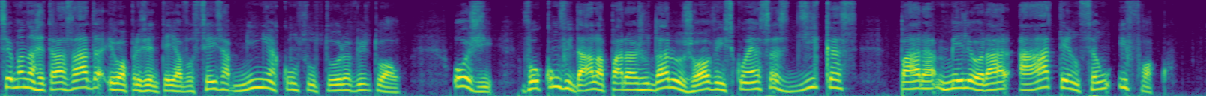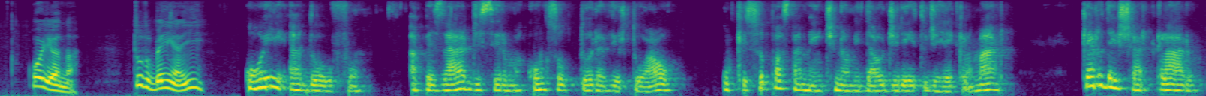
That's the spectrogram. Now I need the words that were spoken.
Semana retrasada eu apresentei a vocês a minha consultora virtual. Hoje vou convidá-la para ajudar os jovens com essas dicas para melhorar a atenção e foco. Oi, Ana, tudo bem aí? Oi, Adolfo. Apesar de ser uma consultora virtual, o que supostamente não me dá o direito de reclamar, quero deixar claro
